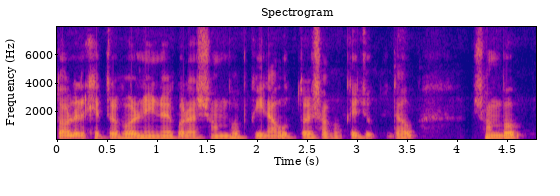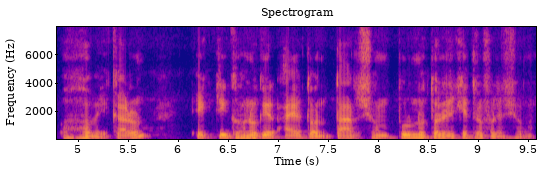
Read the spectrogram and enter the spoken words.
তলের ক্ষেত্রফল নির্ণয় করা সম্ভব কিনা? উত্তরের সপক্ষে যুক্তি দাও। সম্ভব হবে, কারণ একটি ঘনকের আয়তন তার সম্পূর্ণ তলের ক্ষেত্রফলের সমান।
